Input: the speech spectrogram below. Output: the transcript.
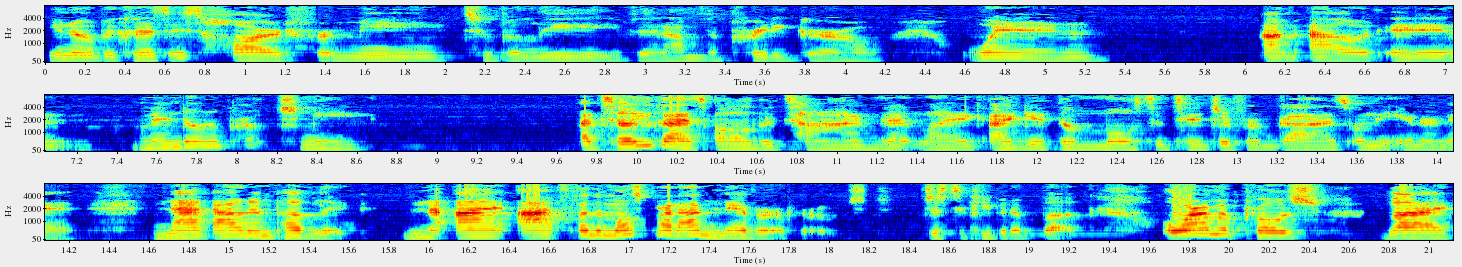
You know, because it's hard for me to believe that I'm the pretty girl when I'm out and men don't approach me. I tell you guys all the time that like I get the most attention from guys on the internet, not out in public. I, I for the most part, I'm never approached. Just to keep it a buck, or I'm approached by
